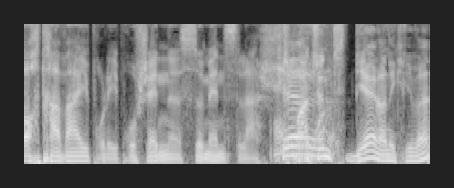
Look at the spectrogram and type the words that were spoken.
hors travail pour les prochaines semaines slash. Tu prends-tu une petite bière en écrivant?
